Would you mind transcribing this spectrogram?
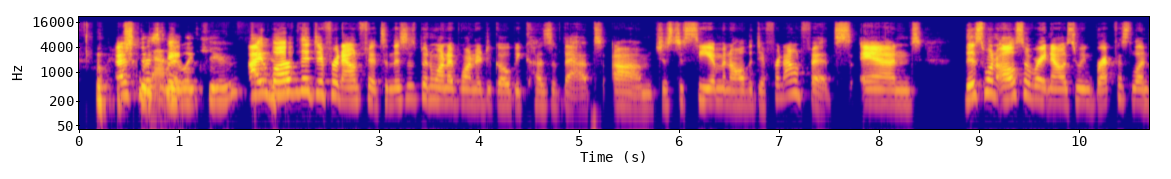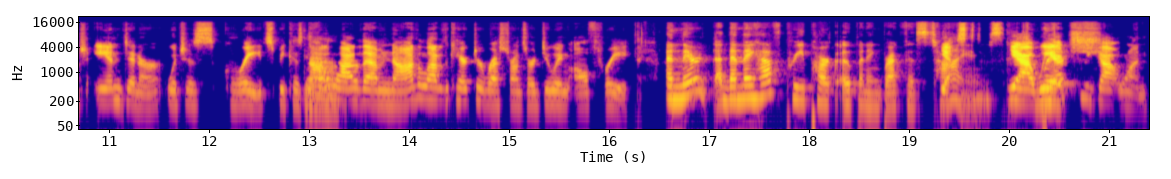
which I was is say- really cute. I love the different outfits, and this has been one I've wanted to go because of that. Um, just to see him in all the different outfits. And this one also right now is doing breakfast, lunch, and dinner, which is great because not a lot of them, not a lot of the character restaurants are doing all three. And they're and then they have pre-park opening breakfast Yes. times. Yeah, we actually got one.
